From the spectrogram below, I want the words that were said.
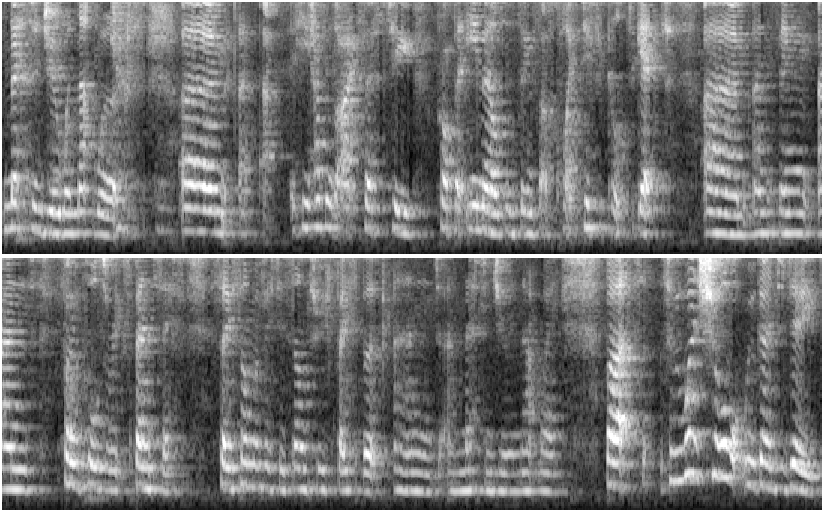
Messenger when that works. Um, uh, he hasn't got access to proper emails and things. That's quite difficult to get, um, and thing and phone calls are expensive. So some of it is done through Facebook and, and Messenger in that way. But so we weren't sure what we were going to do.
